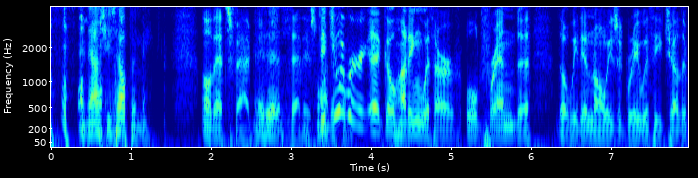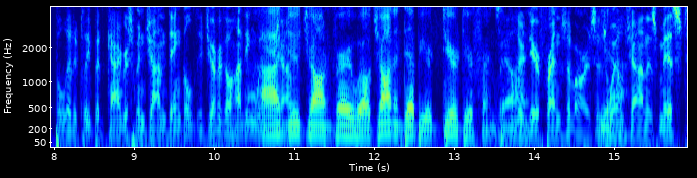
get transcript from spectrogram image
and now she's helping me. Oh, that's fabulous. It is. That is. It's Did you ever uh, go hunting with our old friend, uh, though we didn't always agree with each other politically, but Congressman John Dingell? Did you ever go hunting with I John? I knew John very well. John and Debbie are dear, dear friends of well, they're dear friends of ours as Yeah. well. John is missed.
